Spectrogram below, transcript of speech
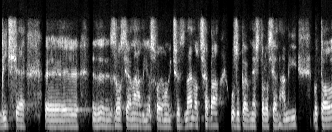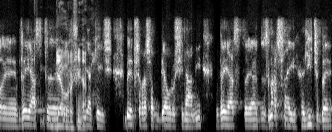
bić się e, z Rosjanami o swoją ojczyznę, no trzeba uzupełniać to Rosjanami, bo to e, wyjazd Białorusinami. jakiejś, przepraszam, Białorusinami, wyjazd znacznej liczby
